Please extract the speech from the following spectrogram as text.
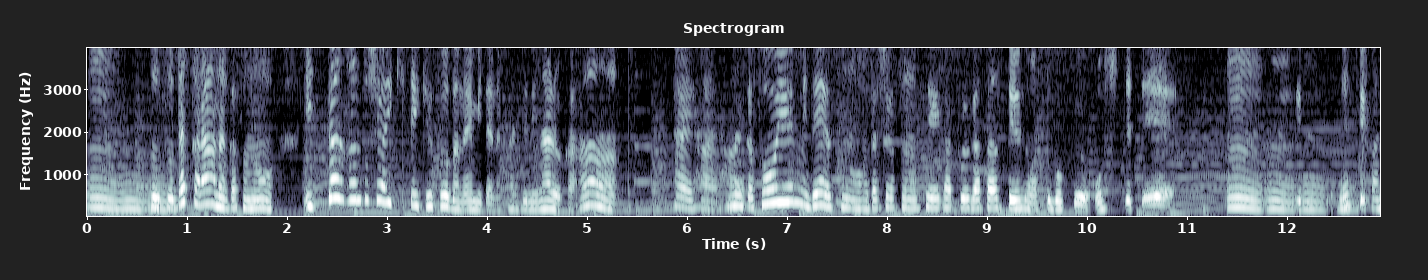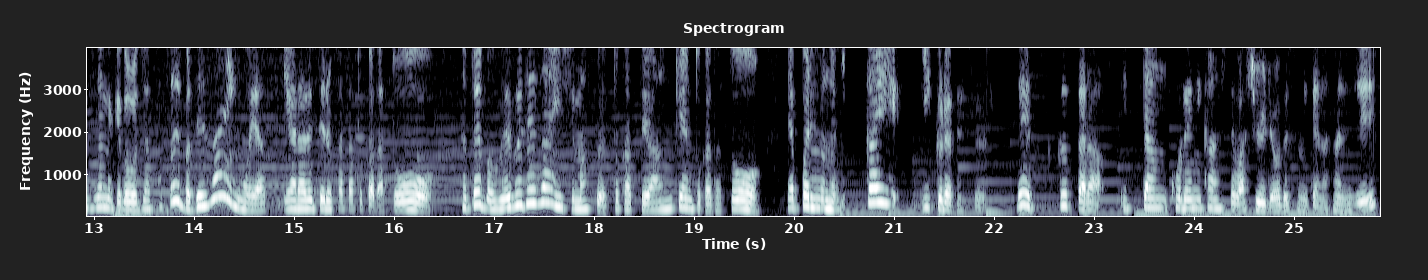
うんうんそうそう。だからなんかその一旦半年は生きていけそうだねみたいな感じになるから、はいはいはい。なんかそういう意味でその私はその定額型っていうのはすごく推してて、うんうんうんねっていう感じなんだけどじゃあ例えばデザインをややられてる方とかだと例えばウェブデザインしますとかっていう案件とかだとやっぱりそのうん。1回いくらです、で作ったら一旦これに関しては終了ですみたいな感じ？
